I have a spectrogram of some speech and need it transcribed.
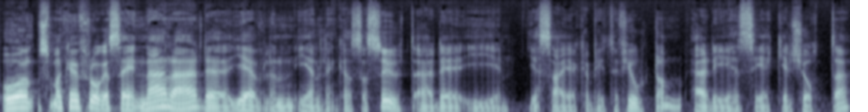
Och så man kan ju fråga sig, när är det djävulen egentligen kastas ut? Är det i Jesaja kapitel 14? Är det i Hesekiel 28?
